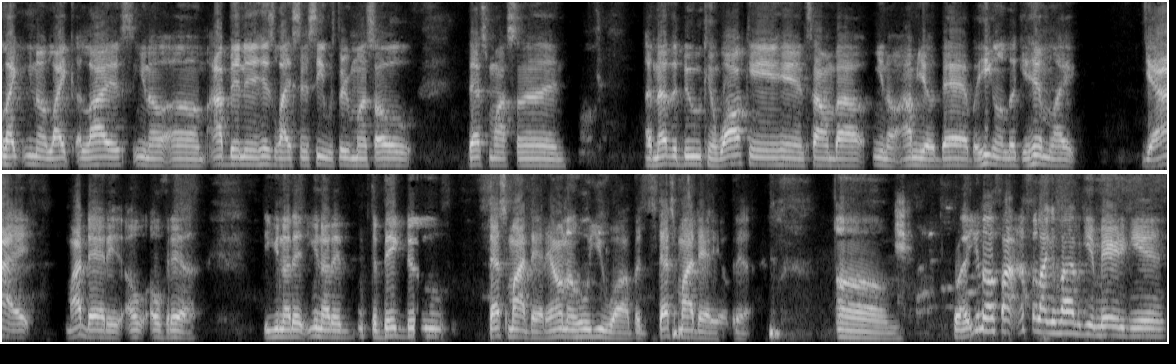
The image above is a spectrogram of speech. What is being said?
like you know, like Elias, you know, um, I've been in his life since he was three months old. That's my son. Another dude can walk in here and talk about, you know, I'm your dad, but he gonna look at him like, yeah, my daddy o- over there. You know that, you know that the big dude. That's my daddy. I don't know who you are, but that's my daddy over there. Um, but you know, if I, I feel like if I ever get married again,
